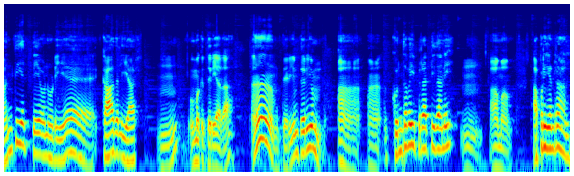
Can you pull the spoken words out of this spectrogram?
வந்தியத்தேவனுடைய காதலியார் ம் உமக்கு தெரியாதா? ஆ தெரியும் தெரியும். குந்தவை பிராட்டி தானே? ம் ஆமாம். அப்படி என்றால்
